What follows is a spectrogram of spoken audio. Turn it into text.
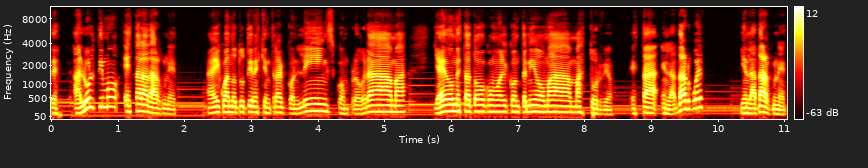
Des- al último está la Darknet. Ahí cuando tú tienes que entrar con links, con programas, y ahí es donde está todo como el contenido más, más turbio. Está en la Dark Web y en la Darknet.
